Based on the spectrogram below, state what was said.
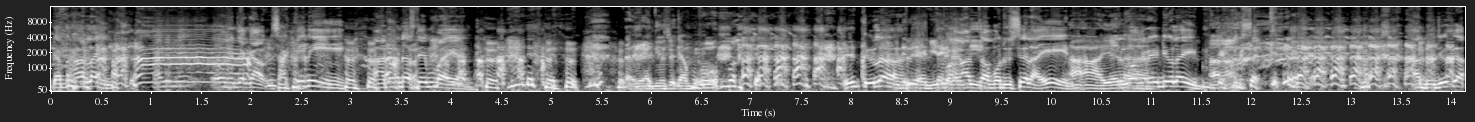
Datang hal lain Orang cakap Sakit ni. Dia orang dah standby kan? Tak berani masuk campur. Itulah. Itu yang kita Sebab ganti. Atau producer lain. Ah, ah. Keluarkan radio lain. Ada juga.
